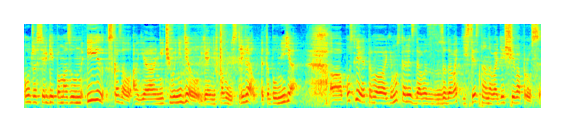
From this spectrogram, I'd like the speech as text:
он же Сергей Помазун, и сказал, а я ничего не делал, я ни в кого не стрелял, это был не я. А после этого ему стали задавать, естественно, наводящие вопросы.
